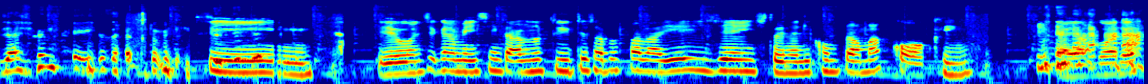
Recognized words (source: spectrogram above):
Já jantei, exatamente. Sim. Eu antigamente entrava no Twitter só pra falar, ei, gente, tô indo ali comprar uma coca, hein? Aí agora,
